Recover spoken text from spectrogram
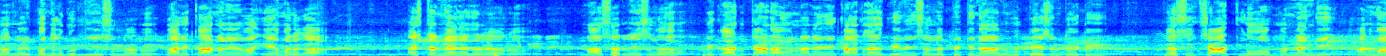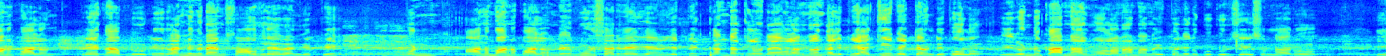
నన్ను ఇబ్బందులు గురి చేస్తున్నారు. దానికి కారణం ఏమ ఏమనగా అసిస్టెంట్ మేనేజర్ గారు నా సర్వీసులో రికార్డు తేడా ఉందని నేను కలెక్టర్ గారి గ్రీవెన్షన్లో పెట్టినానని ఉద్దేశంతో ప్లస్ చాట్లో Munnangi Hanumanapalem breakup duty running time solve లేదని చెప్పి మున్ హనుమానపాలెంని రూట్ సర్వే చేయమని చెప్పి కండక్టర్లు డ్రైవర్లు అందరం కలిపి అర్జీ పెట్టాం డిపోలో. ఈ రెండు కారణాల మూలన నన్ను ఇబ్బందులకు గురి చేస్తున్నారు. ఈ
